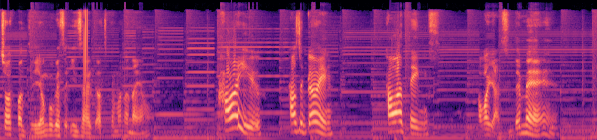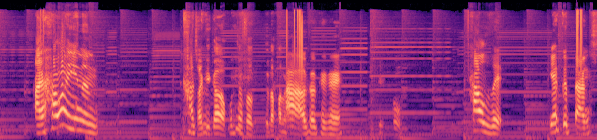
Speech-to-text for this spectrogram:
첫 번째 영국에서 인사할 때 어떻게 말하나요? How are you? How's it going? How are things? 하와이 안 쓴다며 아, how are you는 가끔 자기가 혼자서 대답하는 거 아, 오케이, 오케이, 오케이. 있고 How's it? Yeah, good, thanks.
